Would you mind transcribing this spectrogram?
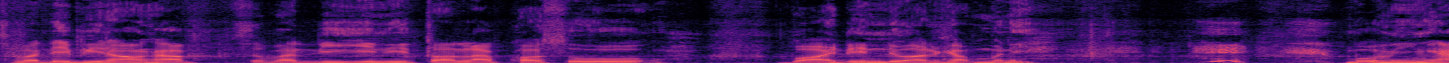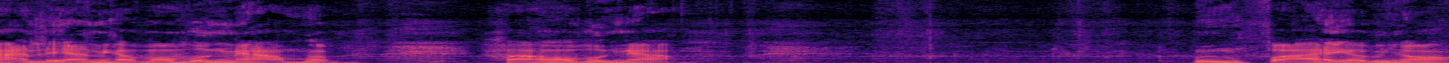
สวัสดีพี่น้องครับ สวัสดียินดีต้อนรับเข้าสู่บอยดินดวนครับมื้อนี้บ่มีงานเรียนครับมาเบิ่งน้ำครับพามาเบิ่งน้ำเบิ่งฝ่ายครับพี่น้อง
